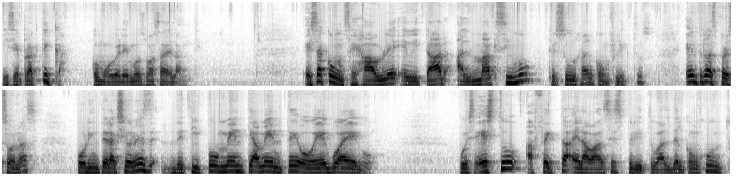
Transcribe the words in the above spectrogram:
y se practica, como veremos más adelante. Es aconsejable evitar al máximo que surjan conflictos entre las personas por interacciones de tipo mente a mente o ego a ego, pues esto afecta el avance espiritual del conjunto.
